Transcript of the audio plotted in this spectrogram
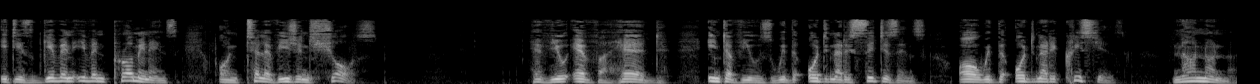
It is given even prominence on television shows. Have you ever heard interviews with the ordinary citizens or with the ordinary Christians? No, no, no.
